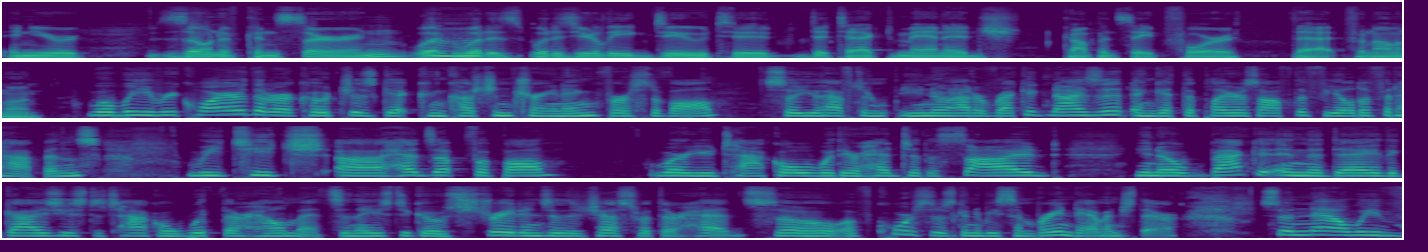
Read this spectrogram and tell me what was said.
in your zone of concern. What what is what does your league do to detect, manage, compensate for that phenomenon? Well, we require that our coaches get concussion training, first of all. So you have to, you know how to recognize it and get the players off the field if it happens. We teach uh, heads up football where you tackle with your head to the side. You know, back in the day, the guys used to tackle with their helmets and they used to go straight into the chest with their heads. So of course there's going to be some brain damage there. So now we've,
